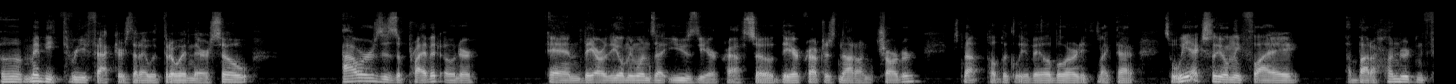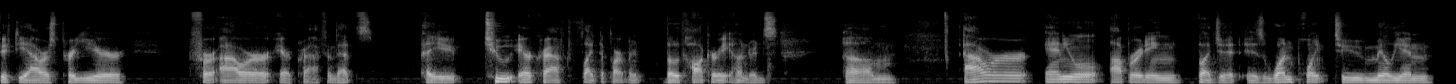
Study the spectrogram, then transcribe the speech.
uh, maybe three factors that I would throw in there. So ours is a private owner, and they are the only ones that use the aircraft. So the aircraft is not on charter; it's not publicly available or anything like that. So we actually only fly about 150 hours per year for our aircraft, and that's a two aircraft flight department, both Hawker 800s um, our annual operating budget is 1.2 million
